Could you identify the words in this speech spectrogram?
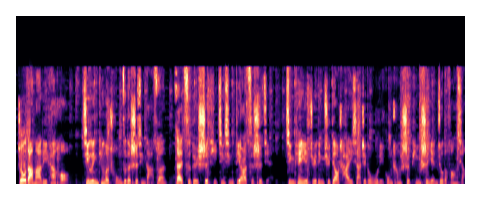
周大妈离开后，金玲听了虫子的事情，打算再次对尸体进行第二次尸检。景天也决定去调查一下这个物理工程师平时研究的方向。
